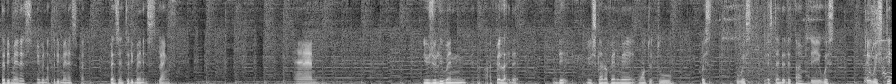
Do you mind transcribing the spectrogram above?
30 minutes maybe not 30 minutes but less than 30 minutes length. And usually when I feel like that they this kind of anime wanted to waste to waste extended the time they waste they waste it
